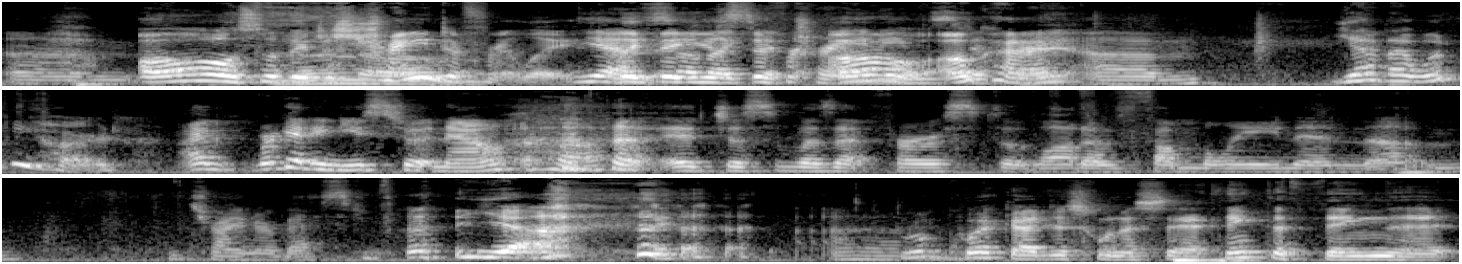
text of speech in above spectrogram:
Um, Oh, so they just Oh. train differently. yeah. like they so use like different. the oh, okay. different. Um, Yeah, that would be hard. I'm, we're getting used to it now. it just was at first a lot of fumbling and um, trying our best. Yeah. Real quick, I just want to say I think the thing that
